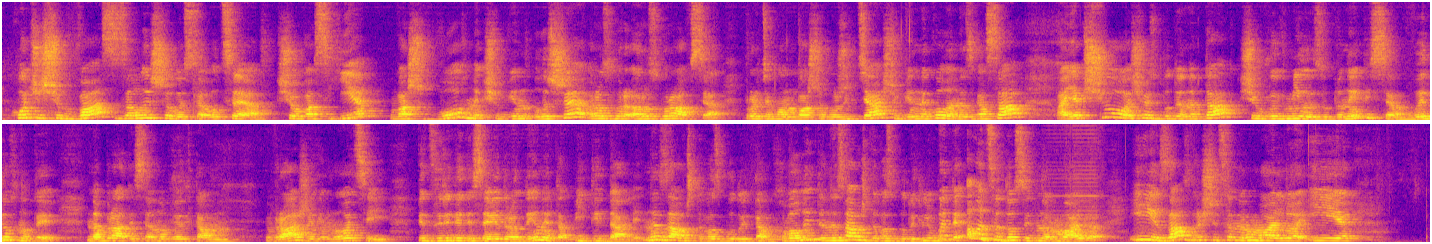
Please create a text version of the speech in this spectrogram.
хочу, щоб у вас залишилося оце, що у вас є, ваш вогник, щоб він лише розгор- розгорався протягом вашого життя, щоб він ніколи не згасав. А якщо щось буде не так, щоб ви вміли зупинитися, видохнути, набратися нових там вражень, емоцій, підзарядитися від родини та піти далі. Не завжди вас будуть там хвалити, не завжди вас будуть любити, але це досить нормально. І заздрощі це нормально, і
